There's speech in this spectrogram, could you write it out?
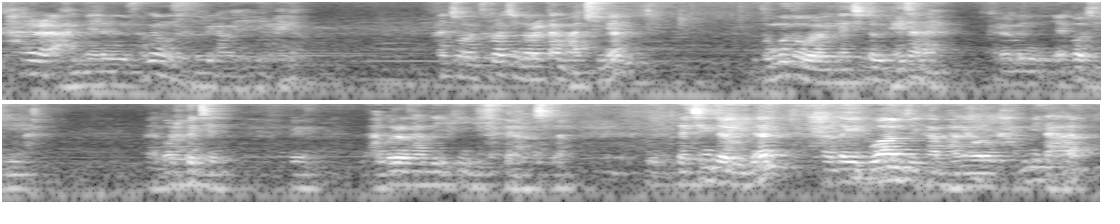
칼을 안 내는 성형수술이라고 얘기를 해요. 한쪽으로 틀어진 거를 딱 맞추면 동고도 대칭적이 되잖아요. 그러면 예뻐집니다. 아, 물론 이제 그, 안 그런 사람도 있긴 있어요. 대칭적이면 상당히 보암직한 방향으로 갑니다.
